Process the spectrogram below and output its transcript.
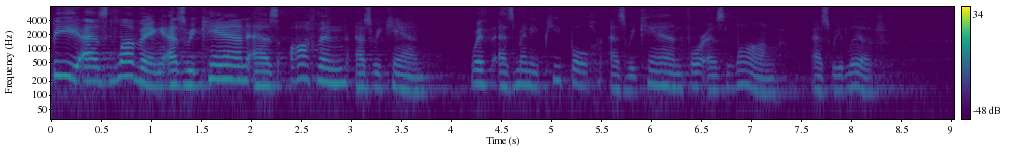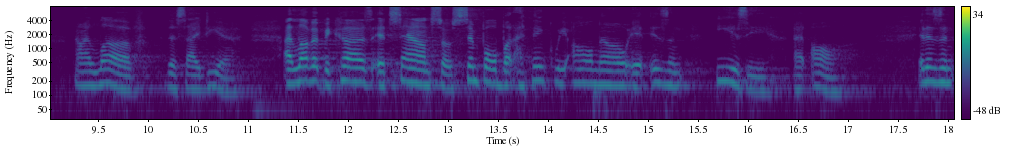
be as loving as we can, as often as we can, with as many people as we can, for as long as we live. Now, I love this idea. I love it because it sounds so simple, but I think we all know it isn't easy at all. It isn't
